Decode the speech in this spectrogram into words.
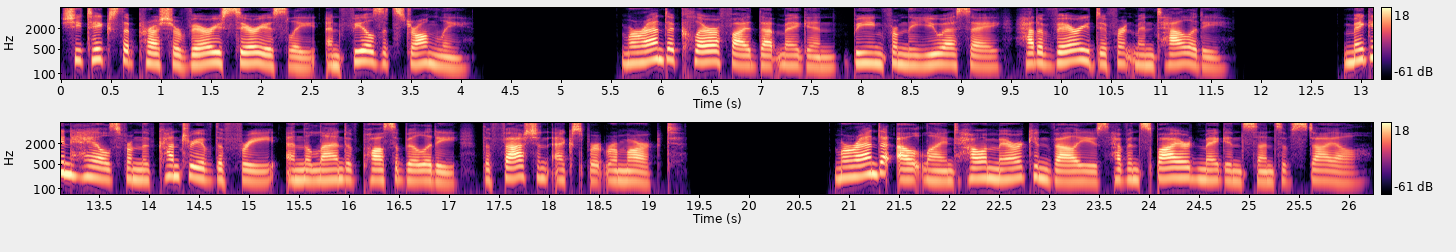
She takes that pressure very seriously and feels it strongly. Miranda clarified that Meghan, being from the USA, had a very different mentality. Meghan hails from the country of the free and the land of possibility, the fashion expert remarked. Miranda outlined how American values have inspired Meghan's sense of style.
